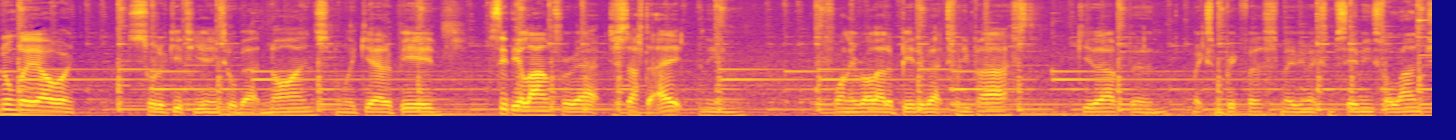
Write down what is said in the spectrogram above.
Normally I won't sort of get to uni until about nine, so normally get out of bed, set the alarm for about just after eight, and then finally roll out of bed about 20 past, get up and make some breakfast, maybe make some semis for lunch,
